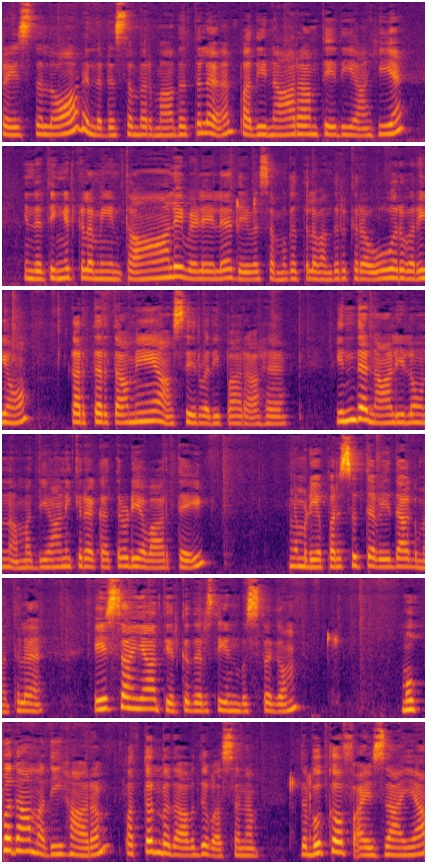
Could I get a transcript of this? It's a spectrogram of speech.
ப்ரைஸ் த லார்ட் இந்த டிசம்பர் மாதத்தில் பதினாறாம் தேதி ஆகிய இந்த திங்கட்கிழமையின் காலை வேளையில் தேவ சமூகத்தில் வந்திருக்கிற ஒவ்வொருவரையும் கர்த்தர் தாமே ஆசீர்வதிப்பாராக. இந்த நாளிலும் நம்ம தியானிக்கிற கர்த்தருடைய வார்த்தை நம்முடைய பரிசுத்த வேதாகமத்தில் ஏசாயா தீர்க்கதரிசியின் புஸ்தகம் முப்பதாம் அதிகாரம் பத்தொன்பதாவது வசனம். The book of Isaiah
